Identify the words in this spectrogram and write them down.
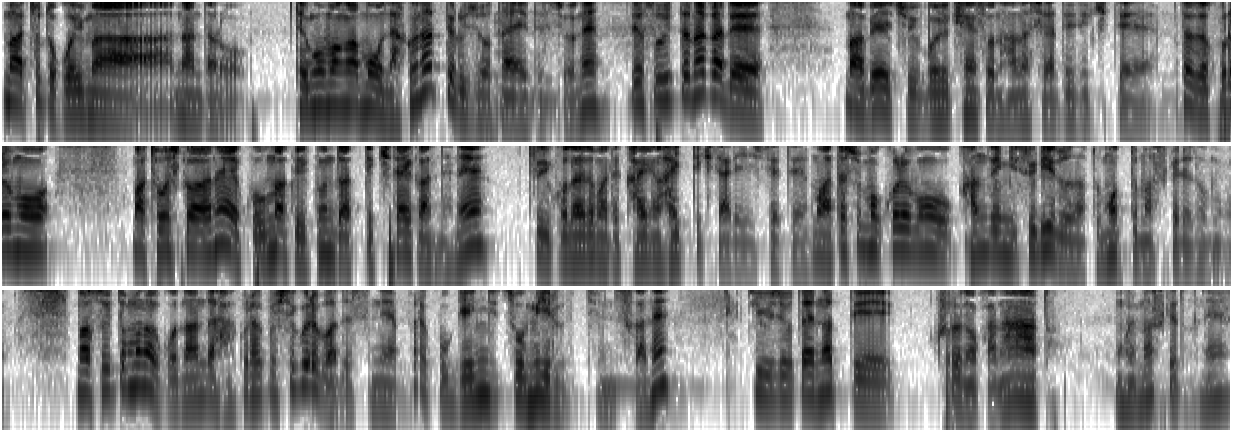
まあちょっとこう今、なんだろう、手駒がもうなくなってる状態ですよね。で、そういった中で、まあ米中貿易戦争の話が出てきて、ただこれも、まあ投資家はね、こううまくいくんだって期待感でね、ついこの間まで買いが入ってきたりしてて、まあ私もこれも完全ミスリードだと思ってますけれども、まあそういったものがこうだんだん剥落してくればですね、やっぱりこう現実を見るっていうんですかね、という状態になってくるのかなと思いますけどね。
